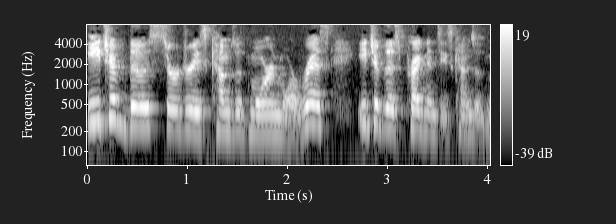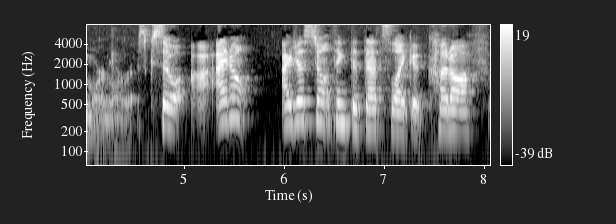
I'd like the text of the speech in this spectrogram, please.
each of those surgeries comes with more and more risk. Each of those pregnancies comes with more and more risk. So I don't I just don't think that that's like a cutoff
